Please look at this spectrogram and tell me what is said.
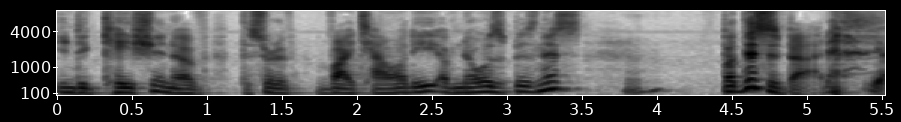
indication of the sort of vitality of Noah's business. But this is bad. yeah,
